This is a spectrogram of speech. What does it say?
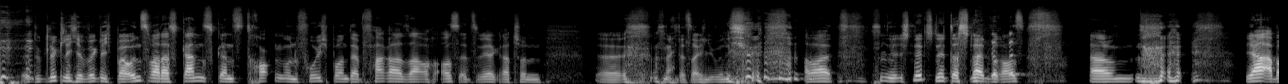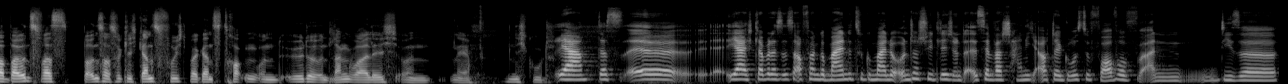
du Glückliche, wirklich, bei uns war das ganz, ganz trocken und furchtbar und der Pfarrer sah auch aus, als wäre er gerade schon, äh, nein, das sage ich lieber nicht, aber Schnitt, Schnitt, das schneiden wir raus. ähm, ja, aber bei uns war es bei uns war's wirklich ganz furchtbar, ganz trocken und öde und langweilig und, nee, nicht gut. Ja, das, äh, ja, ich glaube, das ist auch von Gemeinde zu Gemeinde unterschiedlich und ist ja wahrscheinlich auch der größte Vorwurf an diese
